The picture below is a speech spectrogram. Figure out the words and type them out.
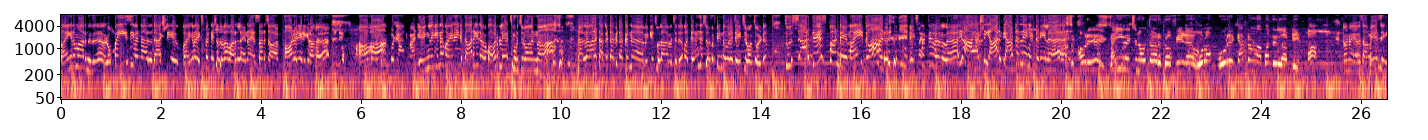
பயங்கரமா இருந்தது. ரொம்ப ஈஸி வேணா இருந்தது. ஆக்சுவலி பயங்கர எக்ஸ்பெக்டேஷன் எல்லாம் வரல. ஏன்னா எஸ்ஆர் மாடடி அடிக்கிறாங்க. ஆமா. எங்களுக்கு என்ன பயனா எங்க டார்கெட் அவங்க பவர் பிளே அடிச்சு முடிச்சிருவாங்கன்னா நல்ல வேலை டக்கு டக்கு டக்குன்னு விக்கெட் சொல்ல ஆரம்பிச்சது. பட் தெரிஞ்ச ஒரு 15th ஓவரே ஜெயிச்சிருவோம் சொல்லிட்டு. துஷார் தேஸ் பாண்டே மை காட் எக்ஸ்பெக்டே வரல ஆக்சுவலி யார் கேப்டன் எங்களுக்கு தெரியல. அவரு கை வச்சு நவுத்துறாரு ப்ரோ ஃபீல்ட ஒரு ஒரு கேப்டன் நான் பார்த்தது இல்லை அப்படி no no it was amazing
